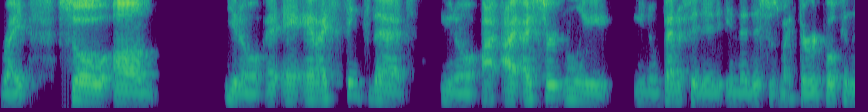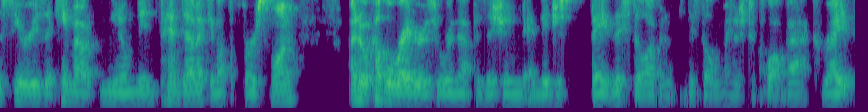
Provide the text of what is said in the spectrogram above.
right so um you know and, and i think that you know I, I certainly you know benefited in that this was my third book in the series that came out you know mid pandemic and not the first one i know a couple writers who were in that position and they just they they still haven't they still haven't managed to claw back right?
